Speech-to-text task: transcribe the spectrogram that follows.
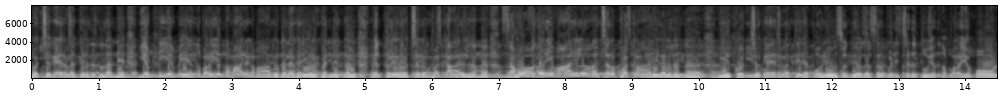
കൊച്ചു കേരളത്തിൽ നിന്ന് തന്നെ എം ഡി എം എ എന്ന് പറയുന്ന മാരകമാകുന്ന ലഹരി ഉൽപ്പന്നങ്ങൾ എത്രയോ ചെറുപ്പക്കാരിൽ നിന്ന് സഹോദരിമാരിൽ നിന്ന് ചെറുപ്പക്കാരികളിൽ നിന്ന് ഈ കൊച്ചു കേരളത്തിലെ പോലീസ് ഉദ്യോഗസ്ഥർ പിടിച്ചെടുത്തു എന്ന് പറയുമ്പോൾ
